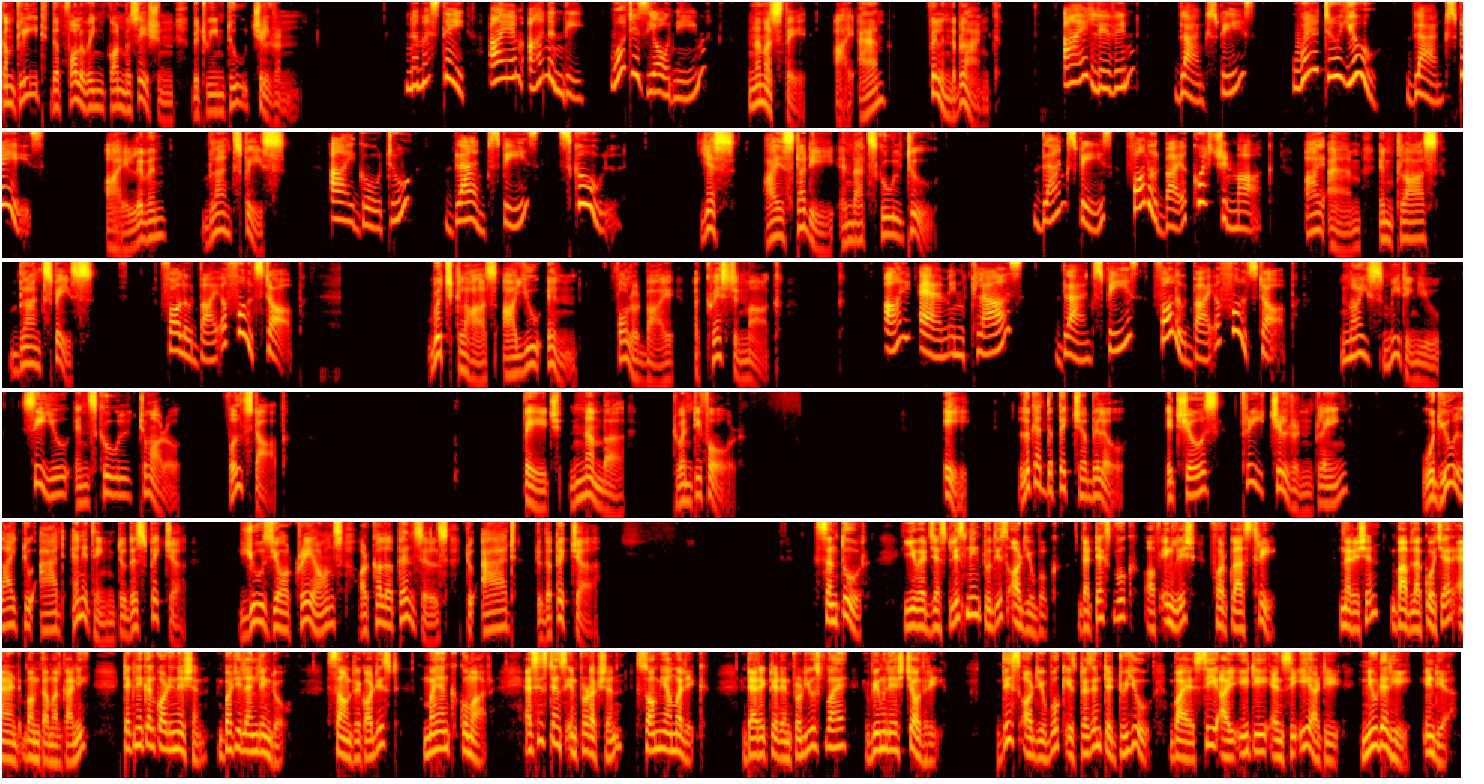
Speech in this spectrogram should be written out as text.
Complete the following conversation between two children. Namaste, I am Anandi. What is your name? Namaste. I am fill in the blank. I live in blank space. Where do you blank space? I live in blank space. I go to blank space school. Yes, I study in that school too. Blank space followed by a question mark. I am in class blank space. Followed by a full stop. Which class are you in? Followed by a question mark. I am in class blank space followed by a full stop. Nice meeting you. See you in school tomorrow. Full stop. Page number 24. A. Look at the picture below. It shows three children playing. Would you like to add anything to this picture? Use your crayons or color pencils to add to the picture. Santoor, you were just listening to this audiobook, the textbook of English for class 3. Narration Babla Kocher and Mamta Malkani. Technical coordination Bati Langlingdo. Sound recordist Mayank Kumar. Assistance in production Soumya Malik. Directed and produced by Vimlesh Chaudhary. This audiobook is presented to you by CIET NCERT, New Delhi, India.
